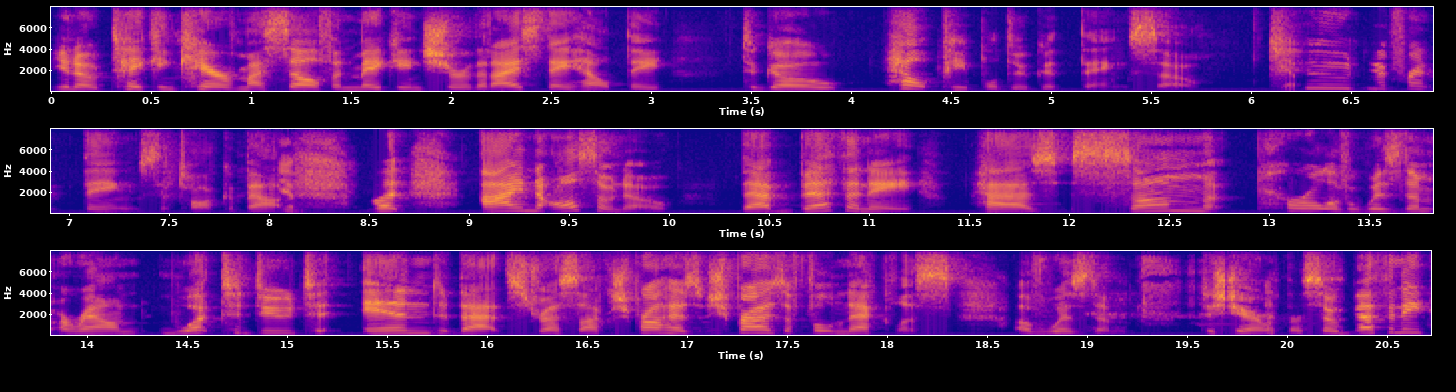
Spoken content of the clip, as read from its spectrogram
you know, taking care of myself and making sure that I stay healthy to go help people do good things. So, Yep. two different things to talk about. Yep. But I also know that Bethany has some pearl of wisdom around what to do to end that stress cycle. She probably has she probably has a full necklace of wisdom to share with us. So Bethany,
